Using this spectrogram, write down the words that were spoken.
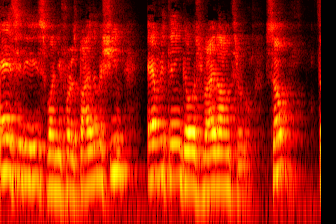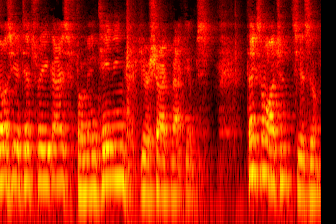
as it is when you first buy the machine, everything goes right on through. So those are your tips for you guys for maintaining your shark vacuums. Thanks for watching. See you soon.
